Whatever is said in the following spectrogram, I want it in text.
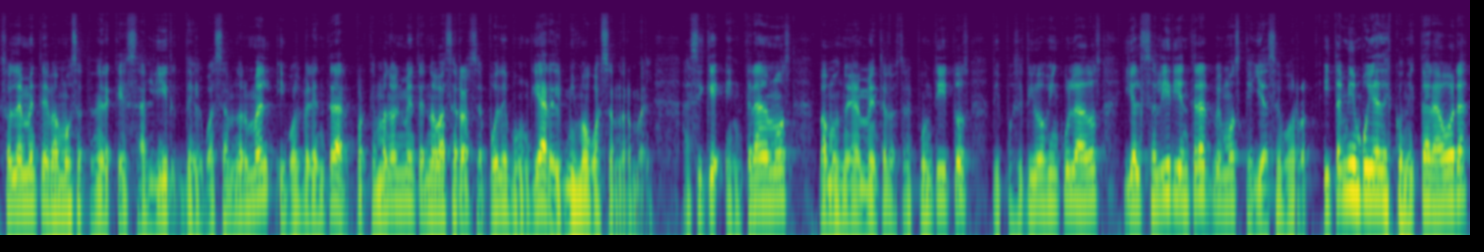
solamente vamos a tener que salir del WhatsApp normal y volver a entrar, porque manualmente no va a cerrar, se puede bunguear el mismo WhatsApp normal. Así que entramos, vamos nuevamente a los tres puntitos, dispositivos vinculados y al salir y entrar vemos que ya se borró. Y también voy a desconectar ahora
